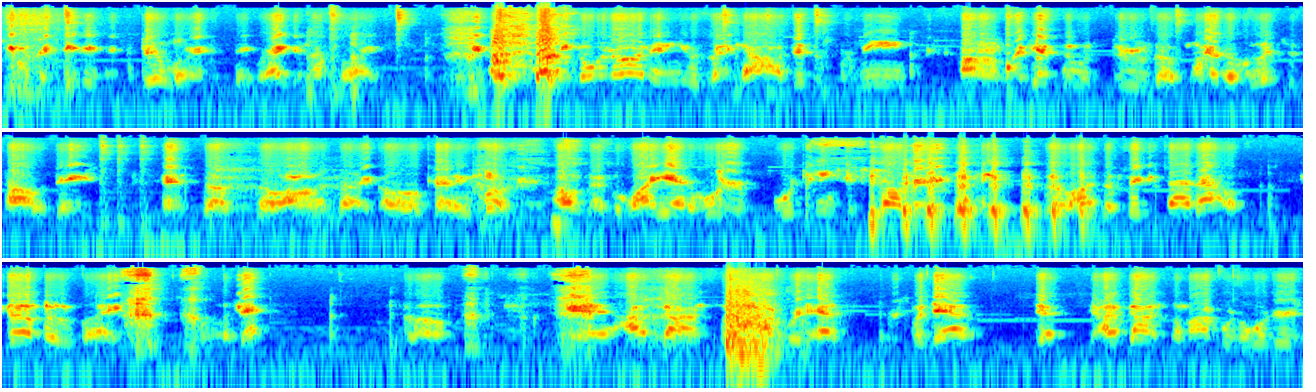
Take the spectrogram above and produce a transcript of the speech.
He was like, he didn't spill or anything, right? And I'm like, what's going on? And he was like, ah, this is for me. Um, I guess it was through the one of the religious holidays and stuff. So I was like, oh, okay. Look, I was like, but why you had to order 14 strawberry? So I had to figure that out. So I was like, well, that. So, yeah, I've gotten some awkward ass orders, but that, that I've gotten some awkward orders,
